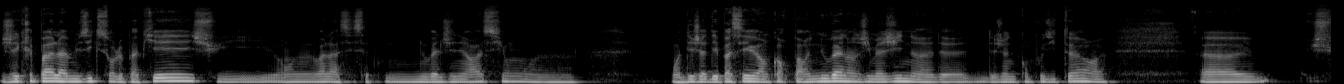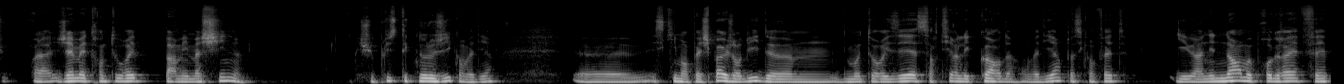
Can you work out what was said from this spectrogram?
j'écris pas la musique sur le papier. Je suis voilà, c'est cette nouvelle génération. Euh, bon, déjà dépassée encore par une nouvelle, hein, j'imagine, de, jeunes compositeurs. j'aime être entouré par mes machines. Je suis plus technologique, on va dire. Euh, ce qui m'empêche pas aujourd'hui de, m'autoriser à sortir les cordes, on va dire, parce qu'en fait, il y a eu un énorme progrès fait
